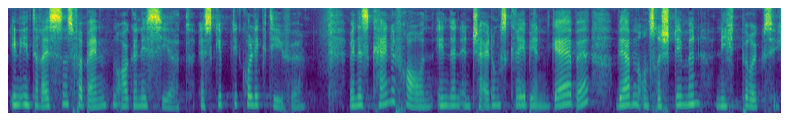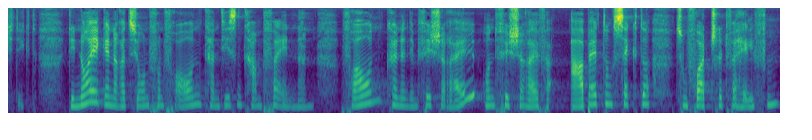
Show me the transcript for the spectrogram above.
in Interessensverbänden organisiert. Es gibt die Kollektive. Wenn es keine Frauen in den Entscheidungsgremien gäbe, werden unsere Stimmen nicht berücksichtigt. Die neue Generation von Frauen kann diesen Kampf verändern. Frauen können dem Fischerei- und Fischereiverarbeitungssektor zum Fortschritt verhelfen,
